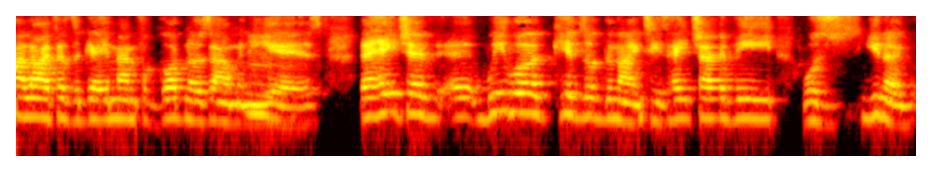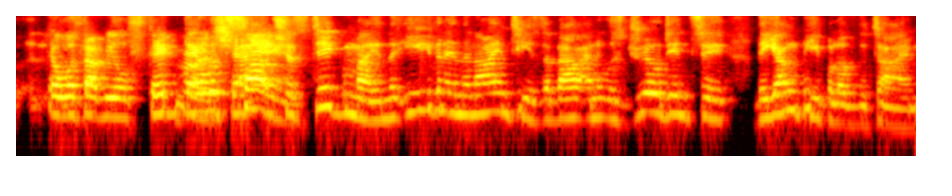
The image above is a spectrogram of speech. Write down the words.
my life as a gay man for God knows how many Mm. years. The HIV, uh, we were kids of the 90s. HIV was, you know, There was that real stigma. there was shame. such a stigma in the even in the 90s about, and it was drilled into the young people of the time.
